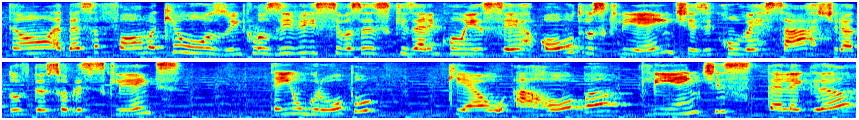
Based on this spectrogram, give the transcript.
Então é dessa forma que eu uso. Inclusive, se vocês quiserem conhecer outros clientes e conversar, tirar dúvidas sobre esses clientes, tem um grupo que é o arroba clientes telegram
